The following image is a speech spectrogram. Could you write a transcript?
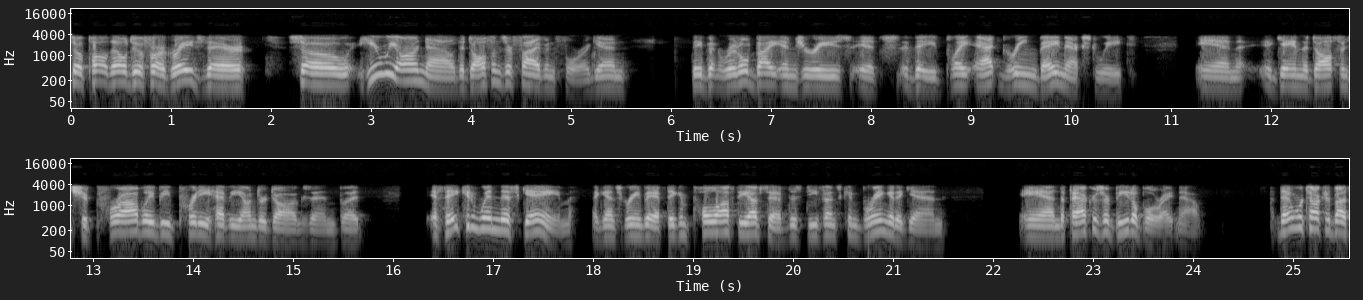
So, Paul, that'll do it for our grades there. So here we are now. The Dolphins are five and four. Again, they've been riddled by injuries. It's they play at Green Bay next week, and a game the Dolphins should probably be pretty heavy underdogs in. But if they can win this game against Green Bay, if they can pull off the upset, if this defense can bring it again, and the Packers are beatable right now. Then we're talking about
